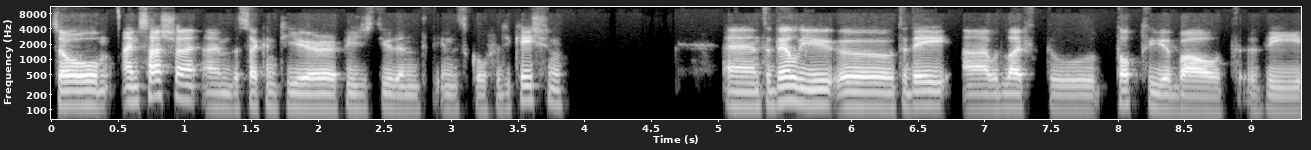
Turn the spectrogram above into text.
So I'm Sasha. I'm the second year PhD student in the School of Education. And today, you, uh, today I would like to talk to you about the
